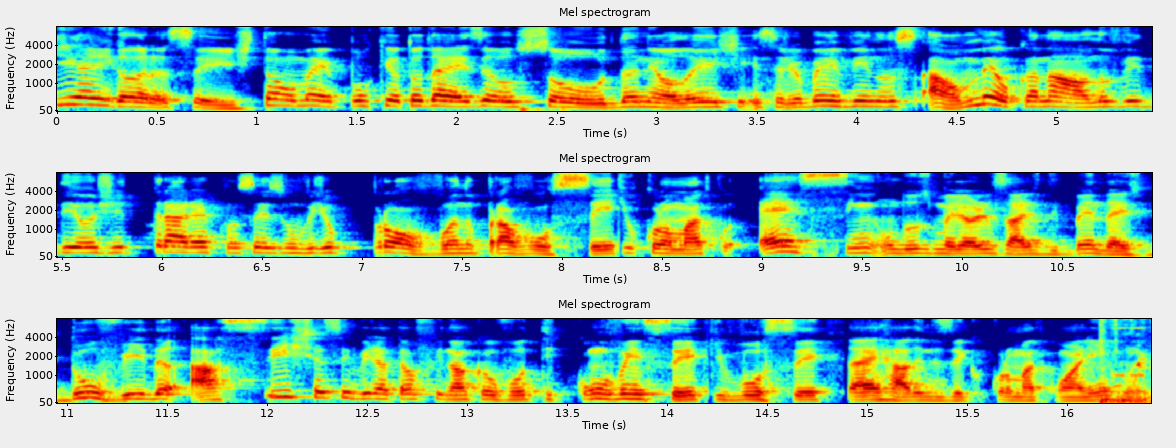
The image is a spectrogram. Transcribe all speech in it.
E aí galera, vocês estão bem? Porque eu tô 10, eu sou o Daniel Leite e sejam bem-vindos ao meu canal. No vídeo de hoje trarei para vocês um vídeo provando para você que o cromático é sim um dos melhores áreas de Ben 10. Duvida? Assista esse vídeo até o final que eu vou te convencer que você tá errado em dizer que o cromático é um alien ruim.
